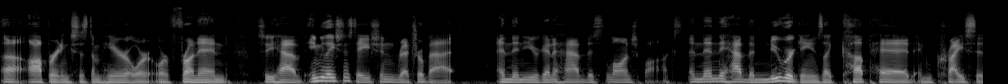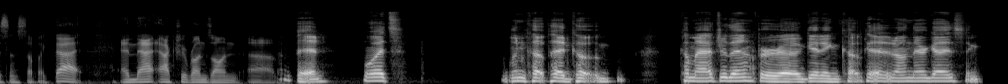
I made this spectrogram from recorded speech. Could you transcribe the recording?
uh, operating system here or, or front end. So you have emulation station, Retrobat, and then you're going to have this launch box. And then they have the newer games like Cuphead and Crysis and stuff like that. And that actually runs on um, Cuphead. What? When Cuphead co- come after them for uh, getting Cuphead on there, guys? And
